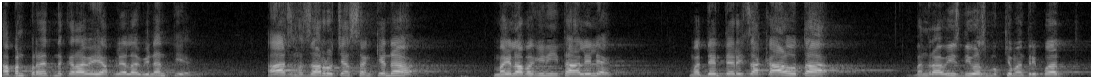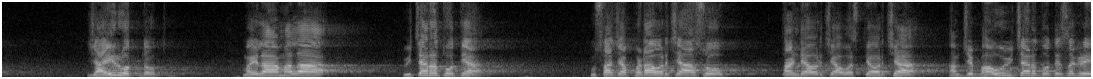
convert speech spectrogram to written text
आपण प्रयत्न करावे ही आपल्याला विनंती आहे. आज हजारोच्या संख्येनं महिला भगिनी इथं आलेल्या आहेत. मध्यंतरीचा काळ होता पंधरा वीस दिवस मुख्यमंत्रीपद जाहीर होत नव्हतं. महिला आम्हाला विचारत होत्या उसाच्या फडावरच्या असो तांड्यावरच्या वस्त्यावरच्या आमचे भाऊ विचारत होते सगळे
